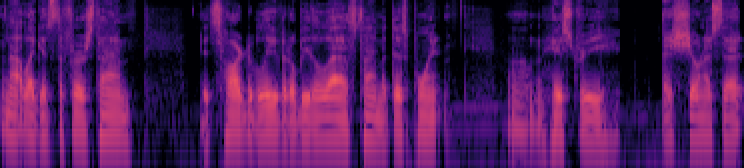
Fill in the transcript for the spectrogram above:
not like it's the first time. It's hard to believe it'll be the last time at this point. Um, history has shown us that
